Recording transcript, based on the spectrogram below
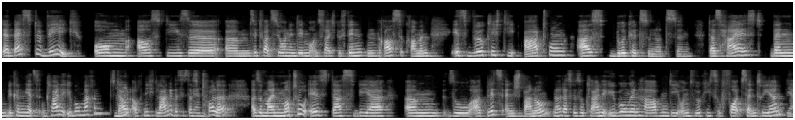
der beste Weg, um aus dieser ähm, Situation, in der wir uns vielleicht befinden, rauszukommen, ist wirklich die Atmung als Brücke zu nutzen. Das heißt, wenn wir können jetzt eine kleine Übung machen, es mhm. dauert auch nicht lange, das ist das Gerne. Tolle. Also mein Motto ist, dass wir ähm, so Art Blitzentspannung, ne, dass wir so kleine Übungen haben, die uns wirklich sofort zentrieren. Ja,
